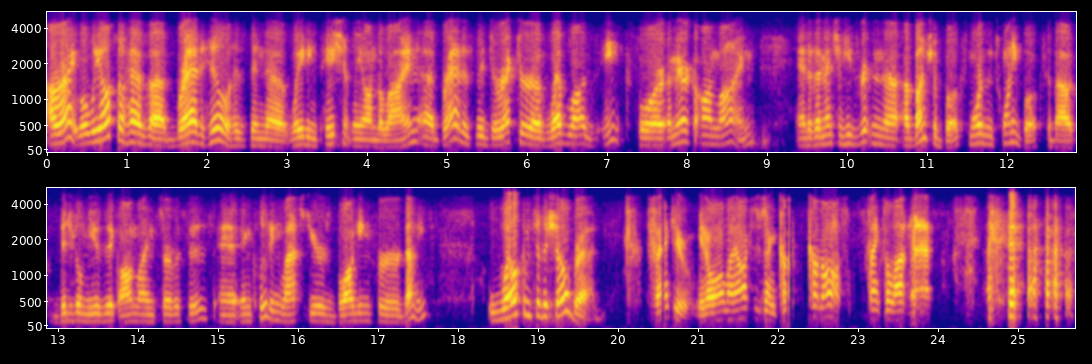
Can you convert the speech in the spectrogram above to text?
All right. Well, we also have uh, Brad Hill has been uh, waiting patiently on the line. Uh, Brad is the director of Weblogs Inc. for America Online, and as I mentioned, he's written a, a bunch of books, more than 20 books about digital music, online services, uh, including last year's Blogging for Dummies. Welcome to the show, Brad. Thank you. You know, all my oxygen cut, cut off. Thanks a lot, Matt.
